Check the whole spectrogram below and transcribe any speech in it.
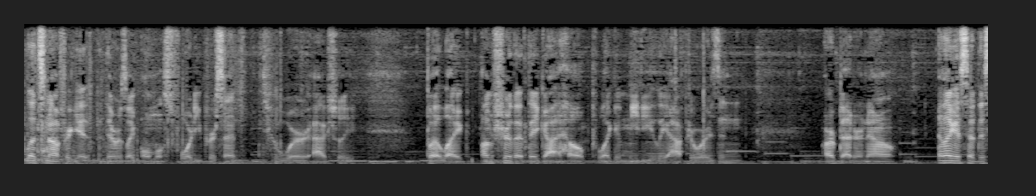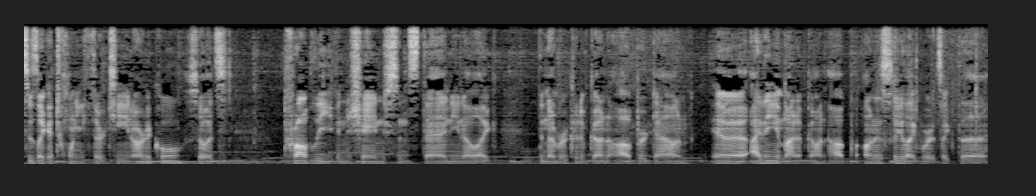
let's not forget that there was like almost 40% who were actually but like i'm sure that they got help like immediately afterwards and are better now and like I said, this is like a 2013 article, so it's probably even changed since then. You know, like the number could have gone up or down. Uh, I think it might have gone up, honestly, like where it's like the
